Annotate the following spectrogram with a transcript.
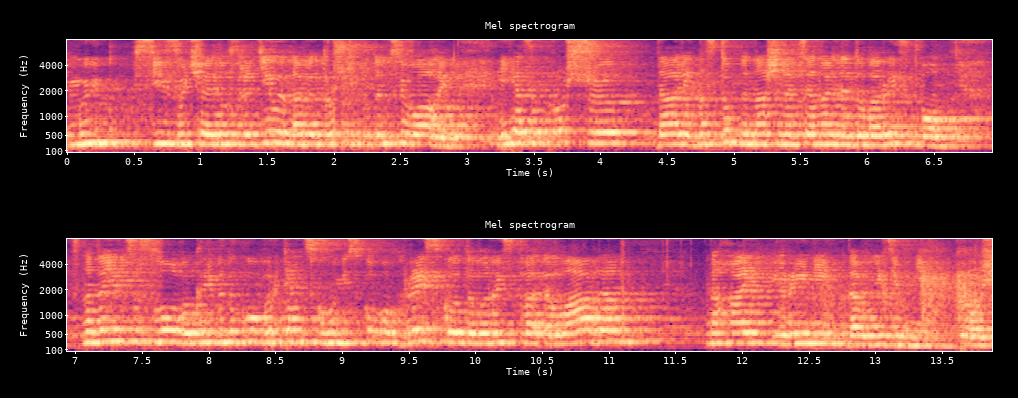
І ми всі, звичайно, зраділи, навіть трошки потанцювали. І я запрошую далі наступне наше національне товариство. Надається слово керівнику Бердянського міського грецького товариства Елада Нагай Ірині Давидівні. Прошу.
